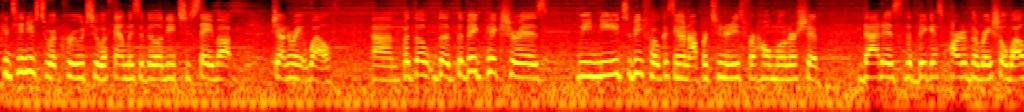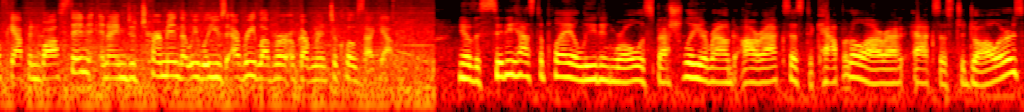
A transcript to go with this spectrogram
continues to accrue to a family's ability to save up, generate wealth. Um, but the, the, the big picture is we need to be focusing on opportunities for home ownership. That is the biggest part of the racial wealth gap in Boston, and I'm determined that we will use every lever of government to close that gap. You know, the city has to play a leading role, especially around our access to capital, our access to dollars.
